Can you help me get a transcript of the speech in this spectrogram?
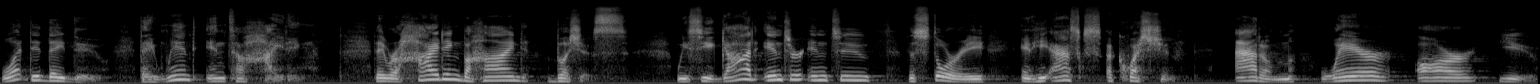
what did they do? They went into hiding. They were hiding behind bushes. We see God enter into the story and he asks a question Adam, where are you.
